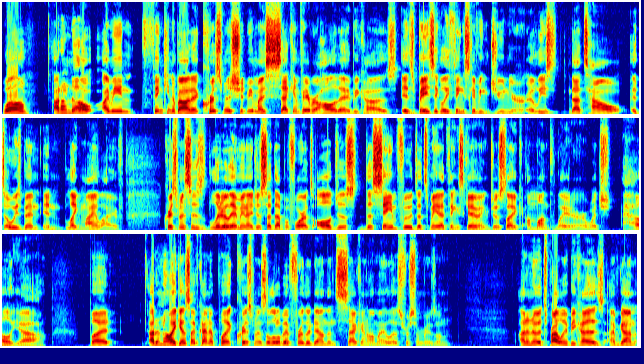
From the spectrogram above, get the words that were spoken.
Well, I don't know. I mean, thinking about it, Christmas should be my second favorite holiday because it's basically Thanksgiving Junior. At least that's how it's always been in like my life. Christmas is literally, I mean, I just said that before. It's all just the same foods that's made at Thanksgiving, just like a month later, which hell yeah. But I don't know. I guess I've kind of put Christmas a little bit further down than second on my list for some reason. I don't know. It's probably because I've gotten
